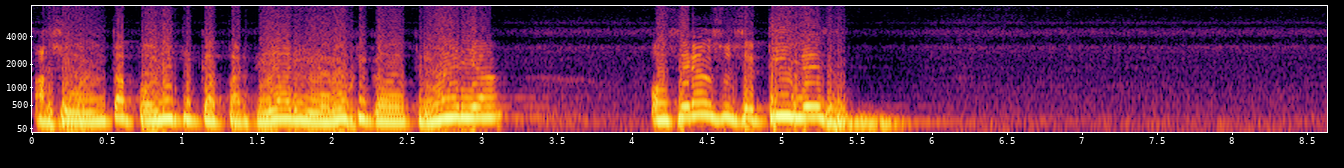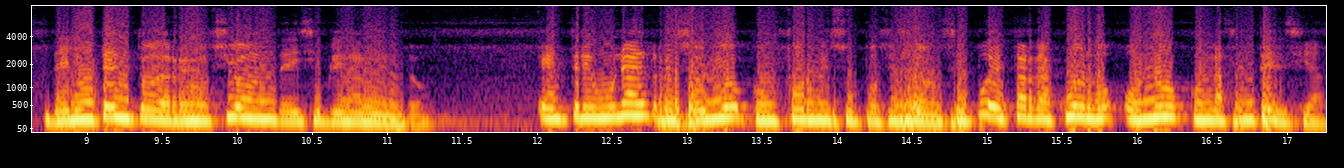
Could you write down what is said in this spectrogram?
a su voluntad política, partidaria, ideológica doctrinaria, o serán susceptibles del intento de remoción, de disciplinamiento. El tribunal resolvió conforme su posición. Se puede estar de acuerdo o no con la sentencia,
